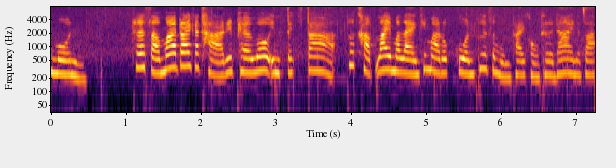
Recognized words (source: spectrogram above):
ทมนต์ เธอสามารถได้คาถา Repello Insecta เพื่อขับไล่แมลงที่มารบกวนพืชสมุนไพรของเธอได้นะจ๊ะ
